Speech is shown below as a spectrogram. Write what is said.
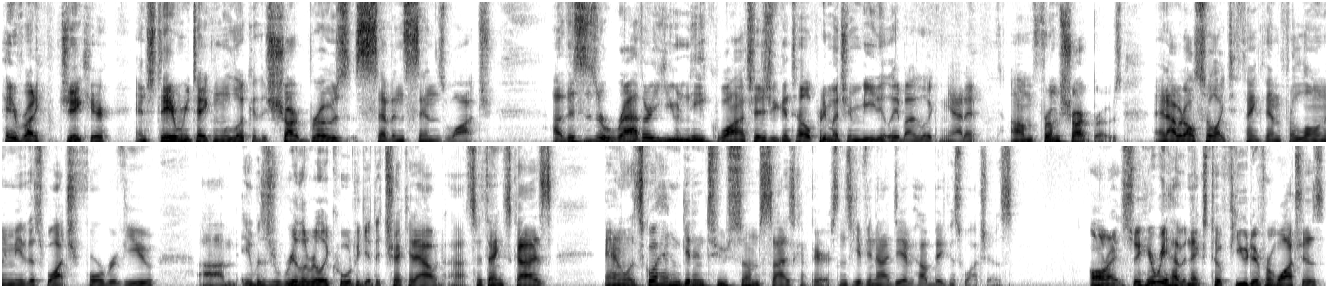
Hey everybody, Jake here, and today we're taking a look at the Sharp Bros 7 Sins watch. Uh, this is a rather unique watch, as you can tell pretty much immediately by looking at it, um, from Sharp Bros. And I would also like to thank them for loaning me this watch for review. Um, it was really, really cool to get to check it out, uh, so thanks guys. And let's go ahead and get into some size comparisons, to give you an idea of how big this watch is. Alright, so here we have it next to a few different watches.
